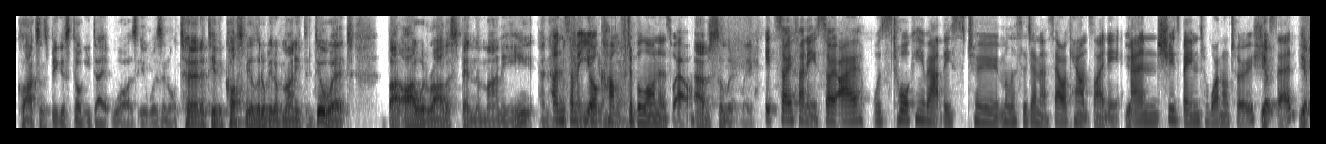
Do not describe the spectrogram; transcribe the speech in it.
Clarkson's biggest doggy date was. It was an alternative. It cost me a little bit of money to do it, but I would rather spend the money and have On something you're day. comfortable on as well. Absolutely. It's so funny. So I was talking about this to Melissa Dennis, our accounts lady, Yep. and she's been to one or two, she Yep, said. yep.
